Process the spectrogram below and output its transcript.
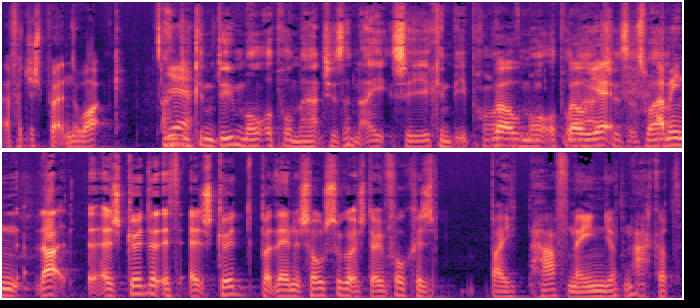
if I just put in the work. And Yeah. you can do multiple matches a night, so you can be part well, of multiple well, matches yeah. as well. I mean, that it's good. It's good, but then it's also got its downfall because by half nine you're knackered.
